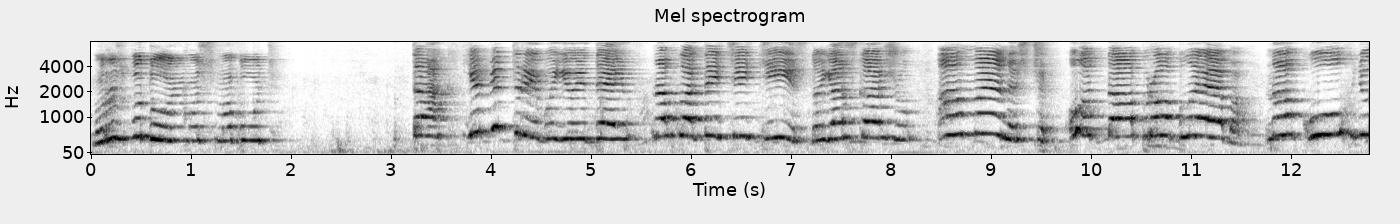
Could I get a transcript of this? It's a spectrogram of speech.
ми розбудуємось, мабуть. Так, я підтримую ідею. На хатиці тісно, я скажу. А в мене ще одна проблема. На кухню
